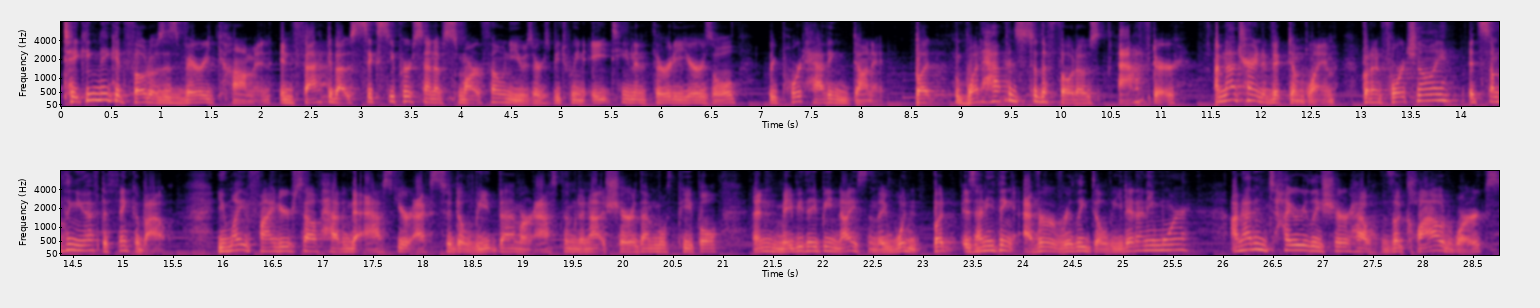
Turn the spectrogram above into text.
taking naked photos is very common. In fact, about 60% of smartphone users between 18 and 30 years old report having done it. But what happens to the photos after? I'm not trying to victim blame, but unfortunately, it's something you have to think about. You might find yourself having to ask your ex to delete them or ask them to not share them with people, and maybe they'd be nice and they wouldn't. But is anything ever really deleted anymore? I'm not entirely sure how the cloud works,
